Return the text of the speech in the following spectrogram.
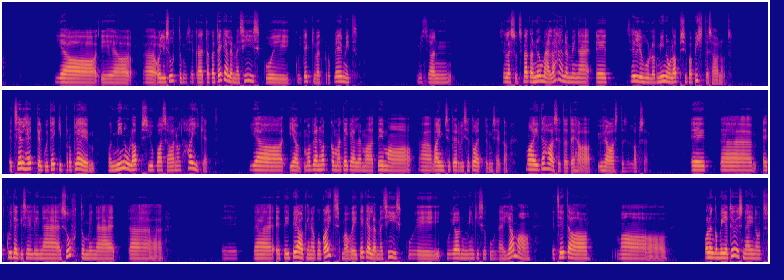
ja, ja äh, oli suhtumisega, et aga tegeleme siis, kui, kui tekivad probleemid, mis on selles suhtes väga nõme lähenemine, et sel juhul on minu laps juba pihta saanud. et sel hetkel, kui tekib probleem, on minu laps juba saanud haiget. Ja, ja ma pean hakkama tegelema tema äh, vaimse tervise toetamisega. ma ei taha seda teha üheaastasel lapsel. et, äh, et kuidagi selline suhtumine, et äh, et et ei peagi nagu kaitsma või tegeleme siis, kui, kui on mingisugune jama, et seda ma olen ka meie töös näinud,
